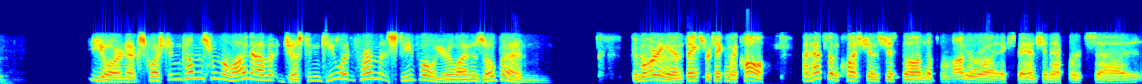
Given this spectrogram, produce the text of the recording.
you. Your next question comes from the line of Justin Keywood from Stifel. Your line is open. Good morning, and thanks for taking my call. I had some questions just on the broader uh, expansion efforts. Uh,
